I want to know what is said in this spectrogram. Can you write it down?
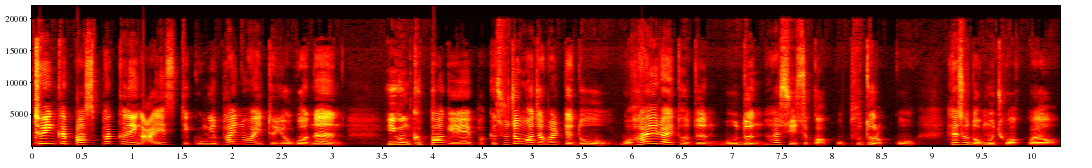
트윙클파 스파클링 아이스틱 01 파인 화이트 요거는 이건 급하게 밖에 수정 화장 할 때도 뭐 하이라이터든 뭐든 할 수 있을 것 같고 부드럽고 해서 너무 좋았고요.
